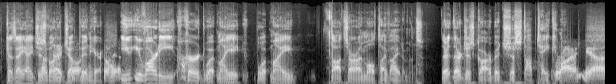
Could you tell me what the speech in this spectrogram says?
because I, I just Okay, want to jump in here. You you've already heard what my what my thoughts are on multivitamins. They're they're just garbage. Just stop taking them. right, yeah.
